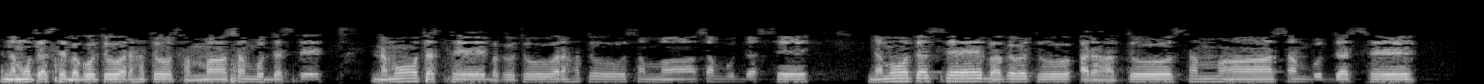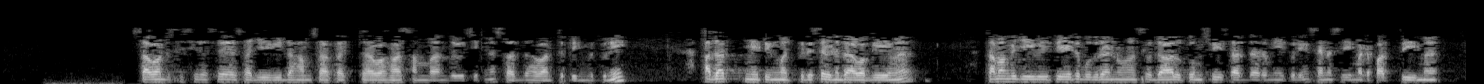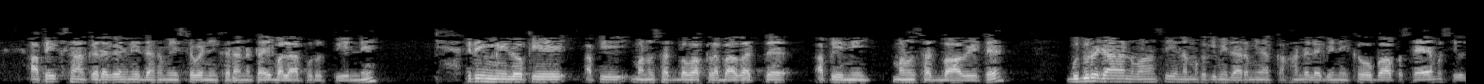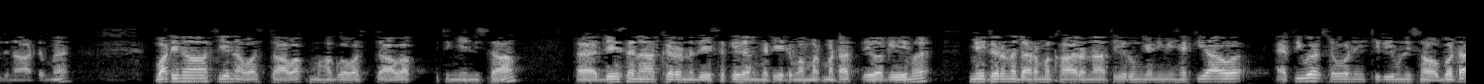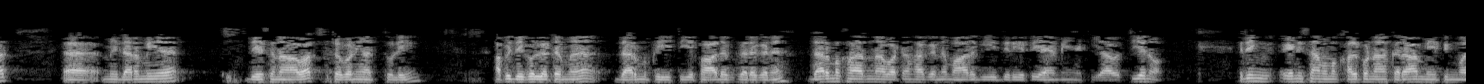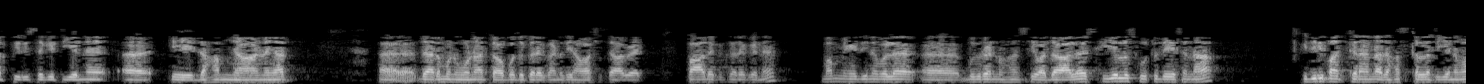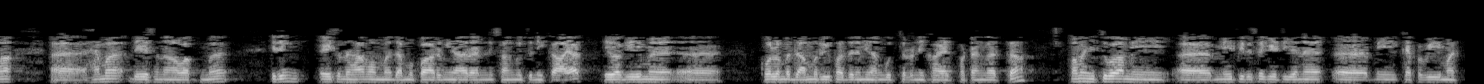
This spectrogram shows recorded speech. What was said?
නමෝ තස්ස භගවතු වරහතෝ සම්මා සම්බුද්දස්ස. නමෝ තස්ස භගවතු වරහතෝ සම්මා සම්බුද්දස්ස. නමෝ තස්ස භගවතු අරහතෝ සම්මා සම්බුද්දස්ස. සවන්ත සිසිලසේ සජීවී දහම් සාකච්ඡාව හා සම්බන්ධ වී සිටින ශ්‍රද්ධාවන්ත පින්වතුනි අදත් මේ පින්වත් පිරිස වෙනදා වගේම තමන්ගේ ජීවිතයේට බුදුරන් වහන්සේ දාල උතුම් ශ්‍රී සද්ධර්මයේ තුලින් සැනසීමටපත් වීම අපේක්ෂා කරගෙන ධර්මයේ ශ්‍රවණය කරන්නටයි බලාපොරොත්තු වෙන්නේ. ඉතින් මේ ලෝකේ අපි මනුසත් බවක් ලබාගත්ත අපේ මේ මනුසත් භාවයට බුදුරජාණන් වහන්සේ නමකගේ මේ ධර්මයක් අහන්න ලැබෙන එක ඔබ අප සෑම සියලු දෙනාටම වටිනා කියන අවස්ථාවක් මහඟු අවස්ථාවක්. ඉතින් ඒ නිසා දේශනා කරන දේශකයන් හැටියට මම මටත් ඒ වගේම මේ කරන ධර්ම කාරණා තේරුම් ගැනීමේ හැකියාව ඇතිව ශ්‍රවණය කිරීම නිසා ඔබටත් මේ ධර්මීය දේශනාවත් ශ්‍රවණයත් තුළින් අපි දෙගොල්ලටම ධර්ම ප්‍රීතිය පාදක කරගෙන ධර්ම කාරණා වටහාගෙන මාර්ගයේ ඉදිරියට යෑමේ හැකියාව තියෙනවා. ඉතින් ඒ නිසා මම කල්පනා කරා මේ පින්වත් පිරිසගේ තියෙන ඒ ධම් ඥානයත් ධර්ම නුවණත් අවබෝධ කරගන්න තියෙන අවශ්‍යතාවයත් පාදක කරගෙන මම මේ දිනවල බුදුරන් වහන්සේ වදාළ සියලු සූත්‍ර දේශනා ඉදිරිපත් කරන්න අදහස් කරලා තියෙනවා හැම දේශනාවක්ම ඉතින් ඒ සඳහා මම ධම්මපාරමී ආරණ්‍ය සංයුත නිකායත් ඒ වගේම කොළඹ ධම්මරි පදනමේ අංගුත්තර නිකායත් පටන් ගත්තා. මම හිතුවා මේ මේ පිරිසගේ තියෙන මේ කැපවීමත්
